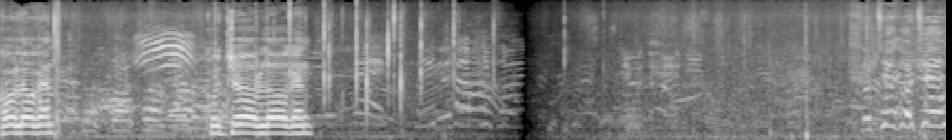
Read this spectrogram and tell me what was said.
Go, Logan. Good job, Logan. Go two, go two.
